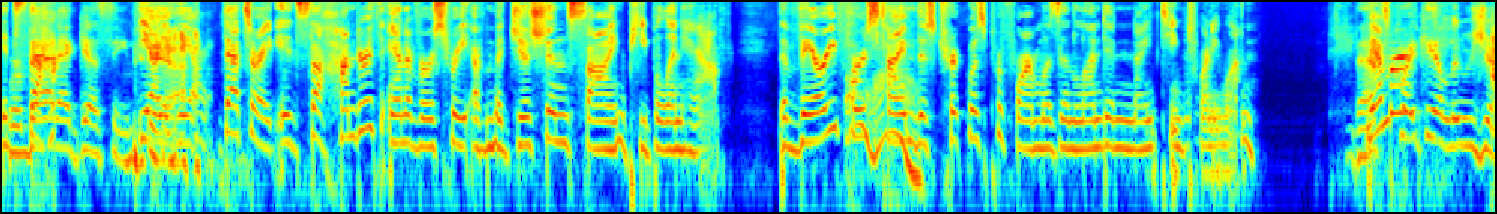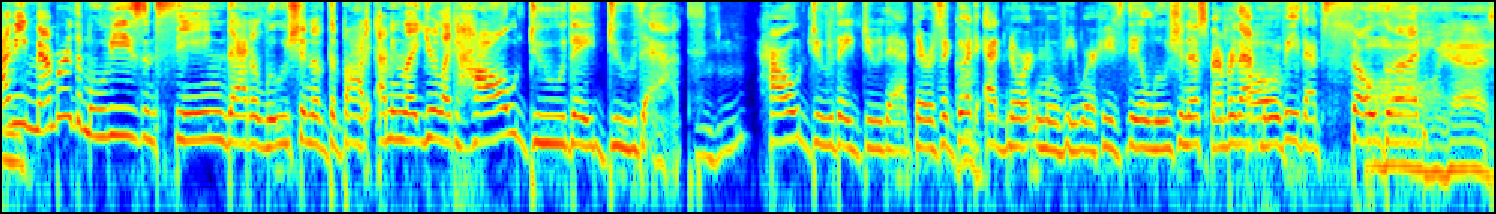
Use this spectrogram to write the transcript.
It's we're the bad at guessing Yeah, Yeah. yeah, that's all right. It's the hundredth anniversary of magicians sawing people in half. The very first time this trick was performed was in London in 1921. That's Remember- quite the illusion I mean, remember the movies and seeing that illusion of the body? I mean, like you're like, how do they do that? Mm-hmm. How do they do that? There's a good Ed Norton movie where he's the illusionist. Remember that movie? That's so good. Oh, yes.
